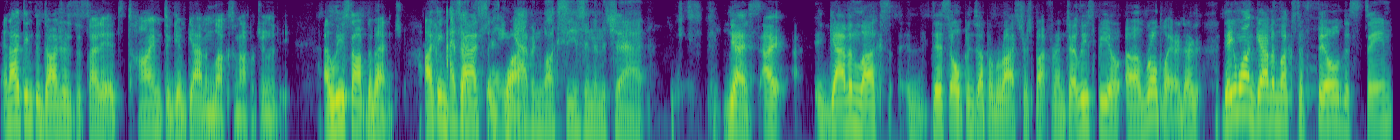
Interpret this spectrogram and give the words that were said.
And I think the Dodgers decided it's time to give Gavin Lux an opportunity, at least off the bench. I think As I was saying, why. Gavin Lux season in the chat. Yes, I Gavin Lux. This opens up a roster spot for him to at least be a, a role player. They they want Gavin Lux to fill the same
